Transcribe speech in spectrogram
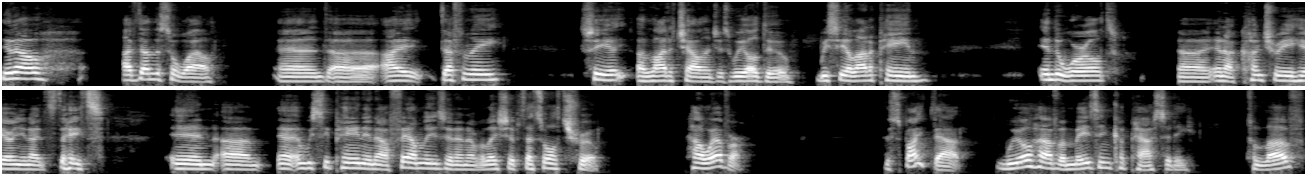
you know, I've done this a while, and uh, I definitely see a lot of challenges. We all do. We see a lot of pain in the world, uh, in our country here in the United States, in um, and we see pain in our families and in our relationships. That's all true. However, despite that, we all have amazing capacity to love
